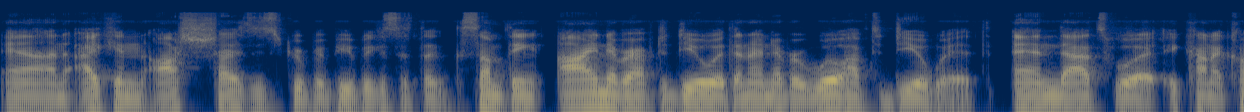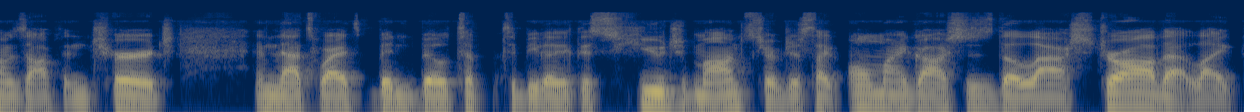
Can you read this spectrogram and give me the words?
and I can ostracize this group of people because it's like something I never have to deal with and I never will have to deal with. And that's what it kind of comes off in church. And that's why it's been built up to be like this huge monster of just like, oh my gosh, this is the last straw that like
